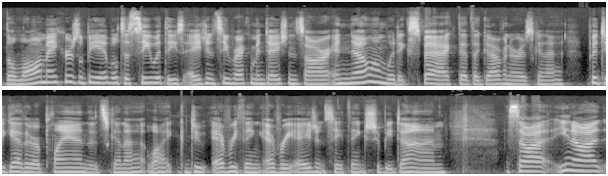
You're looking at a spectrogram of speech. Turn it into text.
The lawmakers will be able to see what these agency recommendations are, and no one would expect that the governor is going to put together a plan that's going to like do everything every agency thinks should be done. So I, you know, I,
